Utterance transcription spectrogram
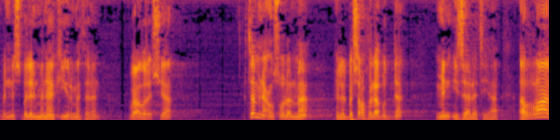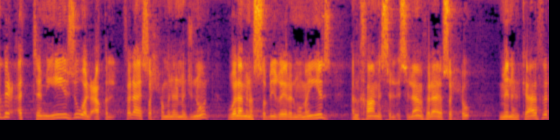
بالنسبة للمناكير مثلا وبعض الأشياء تمنع وصول الماء إلى البشرة فلا بد من إزالتها. الرابع التمييز والعقل فلا يصح من المجنون ولا من الصبي غير المميز. الخامس الإسلام فلا يصح من الكافر.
